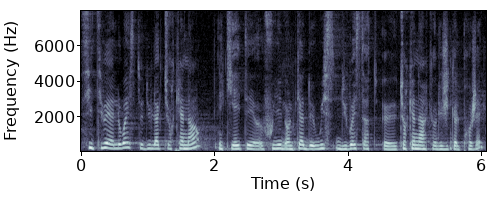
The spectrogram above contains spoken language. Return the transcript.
situé à l'ouest du lac Turkana et qui a été euh, fouillé dans le cadre du West euh, Turkana Archaeological Project.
